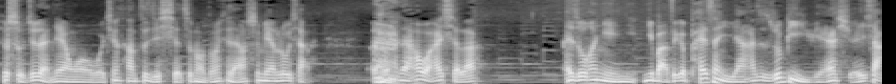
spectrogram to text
就手机软件，我我经常自己写这种东西，然后顺便录下来。然后我还写了，哎，如何你你你把这个 Python 语言还是 Ruby 语言学一下？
